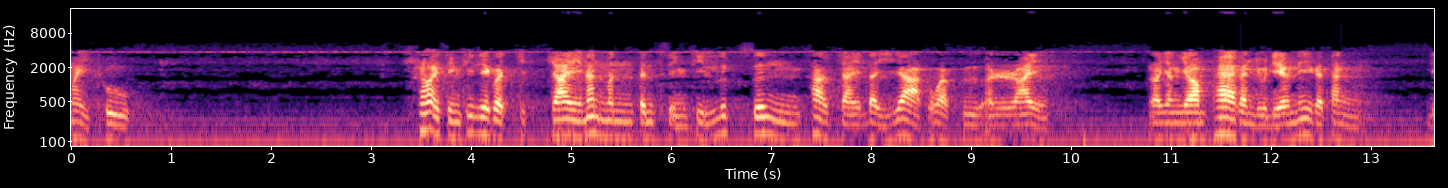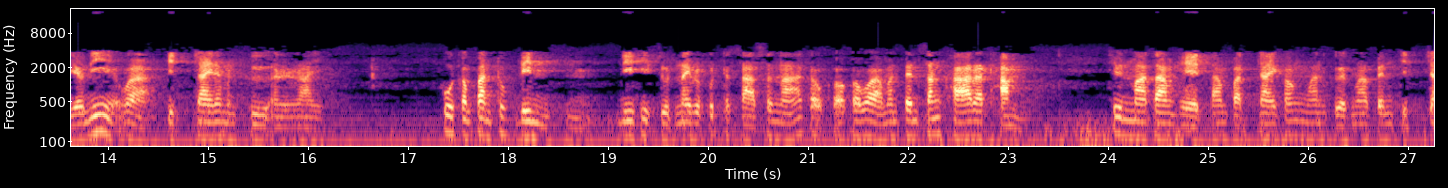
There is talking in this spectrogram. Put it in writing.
ไม่ถูก เพราะไอ้สิ่งที่เรียกว่าจิตใจนั่นมันเป็นสิ่งที่ลึกซึ้งเข้าใจได้ยากว่าคืออะไร เรายังยอมแพ้กันอยู่เดี๋ยวนี้กระทั่ง เดี๋ยวนี้ว่าจิตใจนั้นมันคืออะไร พูดกำปั้นทุกดิน ดีที่สุดในพระพุทธศาสนาก็ก็ว่ามันเป็นสังขารธรรม ชื่นมาตามเหตุตามปัจจัยของมันเกิดมาเป็นจิตใจ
